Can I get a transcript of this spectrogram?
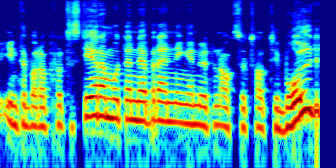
inte bara protestera mot den där bränningen utan också ta till våld.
